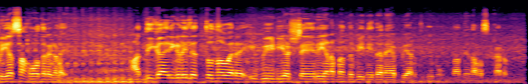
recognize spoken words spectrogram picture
പ്രിയ സഹോദരങ്ങളെ അധികാരികളിലെത്തുന്നവരെ ഈ വീഡിയോ ഷെയർ ചെയ്യണമെന്ന് വിനീതനെ അഭ്യർത്ഥിക്കുന്നു. നന്ദി നമസ്കാരം.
